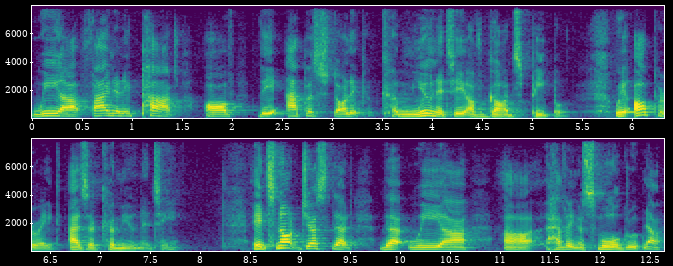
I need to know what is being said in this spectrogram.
we are finally part of the apostolic community of God's people. We operate as a community. It's not just that, that we are uh, having a small group. Now,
